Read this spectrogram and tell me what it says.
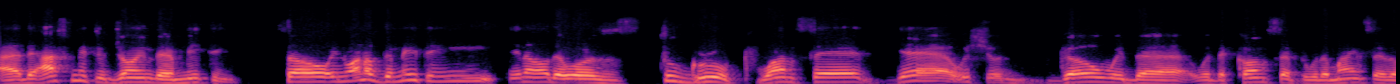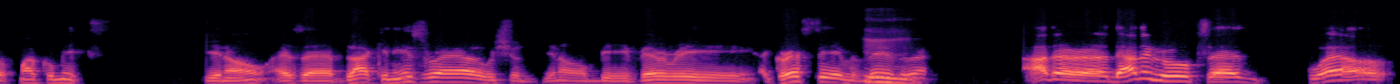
Uh, they asked me to join their meeting. So in one of the meetings, you know, there was two group. One said, "Yeah, we should go with the with the concept, with the mindset of Malcolm X." You know, as a black in Israel, we should, you know, be very aggressive. Mm. Other the other group said, "Well,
